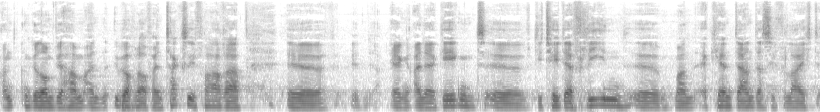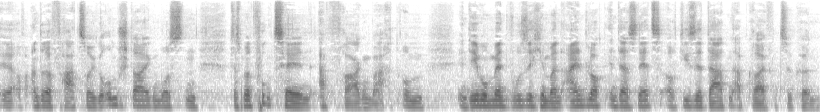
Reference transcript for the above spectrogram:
an, angenommen, wir haben einen Überfall auf einen Taxifahrer äh, in irgendeiner Gegend, äh, die Täter fliehen, äh, man erkennt dann, dass sie vielleicht äh, auf andere Fahrzeuge umsteigen mussten, dass man Funkzellenabfragen macht, um in dem Moment, wo sich jemand einloggt in das Netz, auch diese Daten abgreifen zu können.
